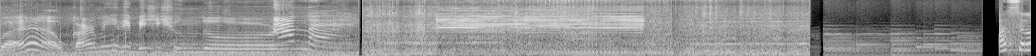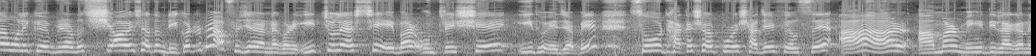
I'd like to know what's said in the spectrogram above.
ওয়াও কার মেহেদি বেশি সুন্দর। আমার। আলাইকুম এভরিওয়ান সবাই সাথে রেকর্ডের পর আফরোজা রান্না করে ঈদ চলে আসছে, এবার উনত্রিশে ঈদ হয়ে যাবে। সো, ঢাকা শহর পুরো সাজাই ফেলছে, আর আমার মেহেদি লাগানো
